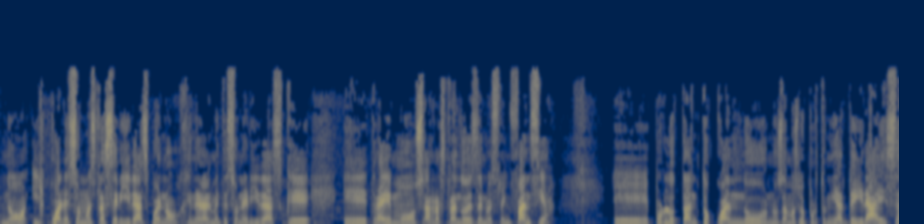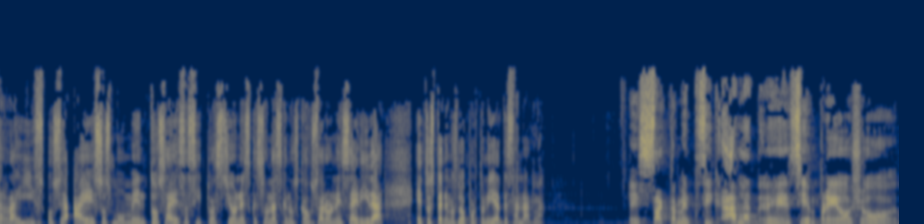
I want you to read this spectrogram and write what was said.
¿No? ¿Y cuáles son nuestras heridas? Bueno, generalmente son heridas que eh, traemos arrastrando desde nuestra infancia. Eh, por lo tanto, cuando nos damos la oportunidad de ir a esa raíz, o sea, a esos momentos, a esas situaciones que son las que nos causaron esa herida, entonces tenemos la oportunidad de sanarla. Exactamente. Sí, habla eh, siempre Osho,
